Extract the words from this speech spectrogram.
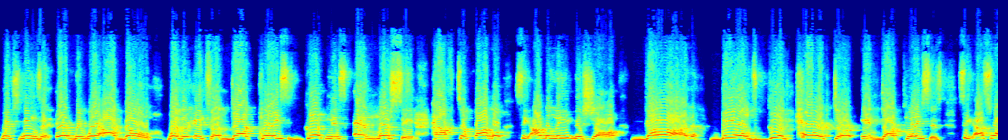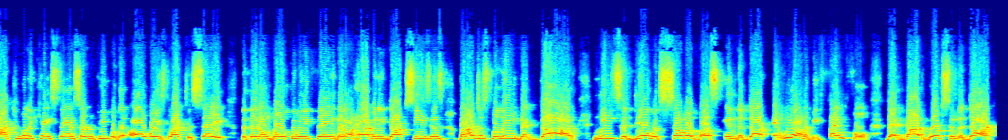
which means that everywhere I go, whether it's a dark place, goodness and mercy have to follow. See, I believe this, y'all. God builds good character in dark places. See, that's why I really can't stand certain people that always like to say that they don't go through anything, they don't have any dark seasons. But I just believe that God needs to deal with some of us in the dark, and we ought to be thankful that God works in the dark dark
